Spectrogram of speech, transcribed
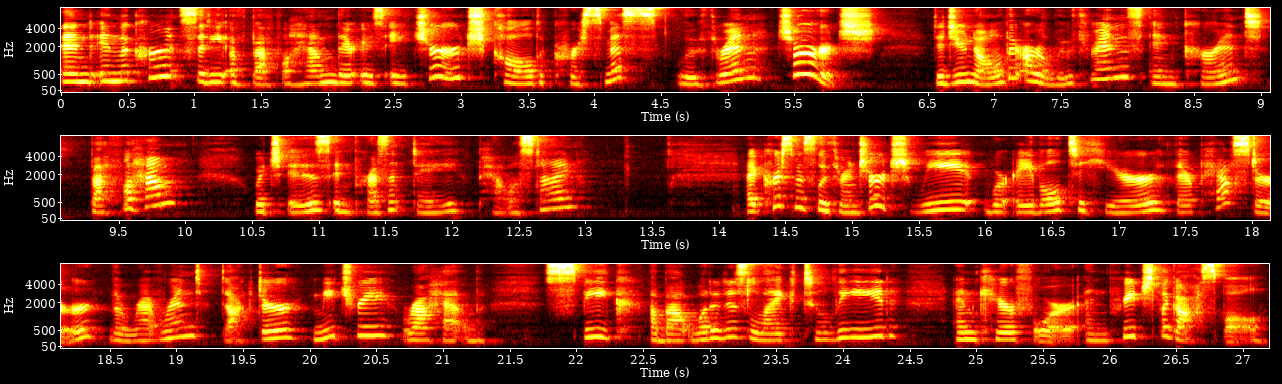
And in the current city of Bethlehem, there is a church called Christmas Lutheran Church. Did you know there are Lutherans in current Bethlehem, which is in present day Palestine? At Christmas Lutheran Church, we were able to hear their pastor, the Reverend Dr. Mitri Raheb, speak about what it is like to lead and care for and preach the gospel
